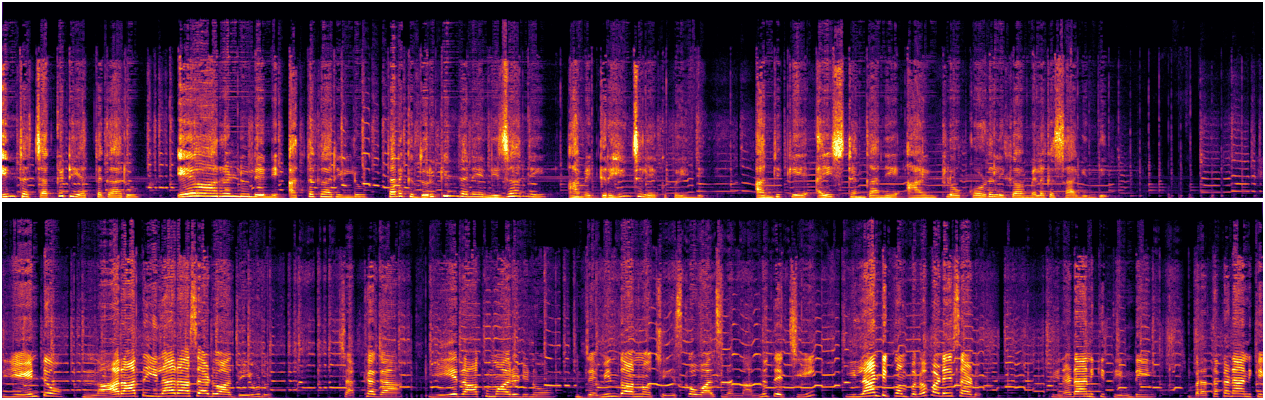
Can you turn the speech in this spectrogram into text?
ఇంత చక్కటి అత్తగారు ఏ ఆరళ్ళు లేని అత్తగారిల్లు తనకు దొరికిందనే నిజాన్ని ఆమె గ్రహించలేకపోయింది. అందుకే అయిష్టంగానే ఆ ఇంట్లో కోడలిగా మెలగసాగింది. ఏంటో నా రాత ఇలా రాశాడు ఆ దేవుడు. చక్కగా ఏ రాకుమారుడినో జమీందార్నో చేసుకోవాల్సిన నన్ను తెచ్చి ఇలాంటి కొంపలో పడేశాడు. తినడానికి తిండి బ్రతకడానికి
